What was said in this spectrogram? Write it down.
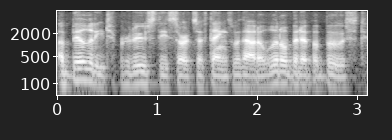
ability to produce these sorts of things without a little bit of a boost.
